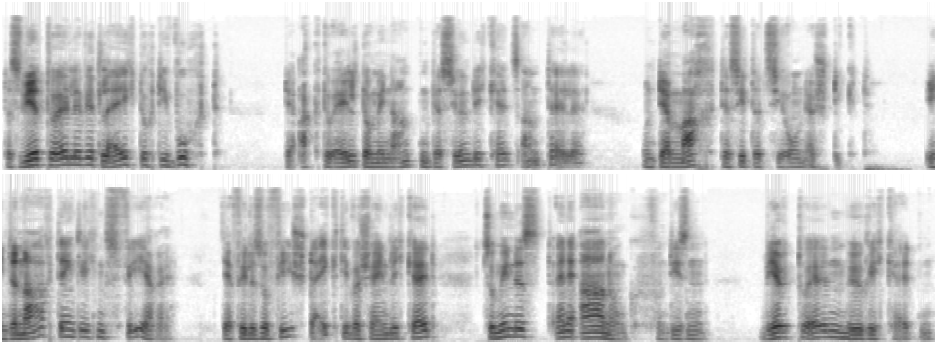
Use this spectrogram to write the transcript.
Das Virtuelle wird leicht durch die Wucht der aktuell dominanten Persönlichkeitsanteile und der Macht der Situation erstickt. In der nachdenklichen Sphäre der Philosophie steigt die Wahrscheinlichkeit, zumindest eine Ahnung von diesen virtuellen Möglichkeiten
